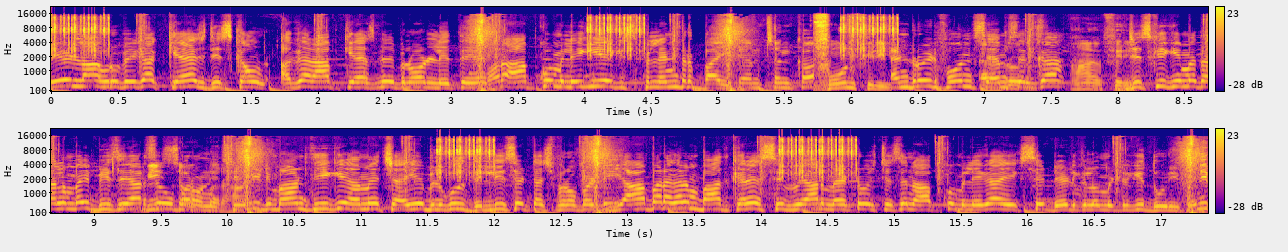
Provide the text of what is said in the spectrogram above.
डेढ़ लाख रुपए का कैश डिस्काउंट अगर आप कैश में प्लॉट लेते हैं और आपको मिलेगी एक स्प्लेंडर बाइक सैमसंग का। Phone free Android phone Samsung का हाँ, फ्री। जिसकी कीमत आलम भाई बीस हज़ार से ऊपर होनी चाहिए। डिमांड थी कि हमें चाहिए बिल्कुल दिल्ली से टच प्रॉपर्टी यहाँ पर अगर हम बात करें शिव विहार मेट्रो स्टेशन आपको मिलेगा एक से डेढ़ किलोमीटर की दूरी यानी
